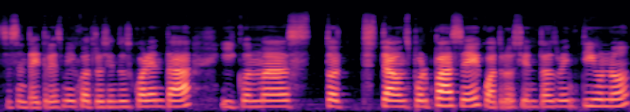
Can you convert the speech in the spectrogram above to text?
63.440, y con más touchdowns por pase, 421,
